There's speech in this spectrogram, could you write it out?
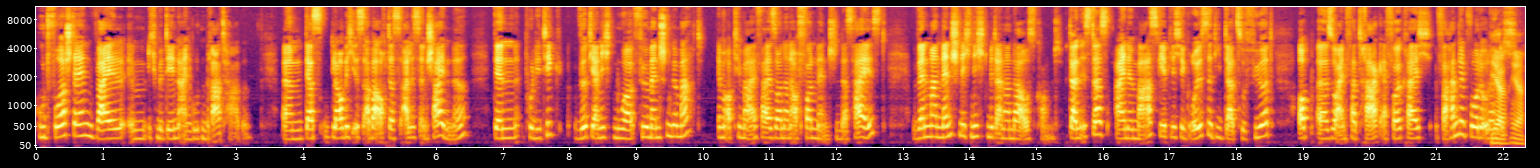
gut vorstellen, weil ähm, ich mit denen einen guten Draht habe. Ähm, das, glaube ich, ist aber auch das alles Entscheidende. Denn Politik wird ja nicht nur für Menschen gemacht, im Optimalfall, sondern auch von Menschen. Das heißt, wenn man menschlich nicht miteinander auskommt, dann ist das eine maßgebliche Größe, die dazu führt, ob äh, so ein Vertrag erfolgreich verhandelt wurde oder ja, nicht. Ja.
